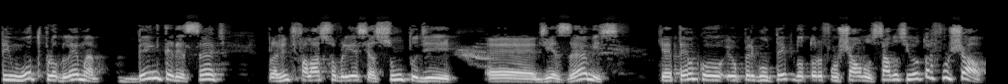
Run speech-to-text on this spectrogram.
tem um outro problema bem interessante para a gente falar sobre esse assunto de, é, de exames, que até eu, eu perguntei para o doutor Funchal no sábado assim, doutor Funchal,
